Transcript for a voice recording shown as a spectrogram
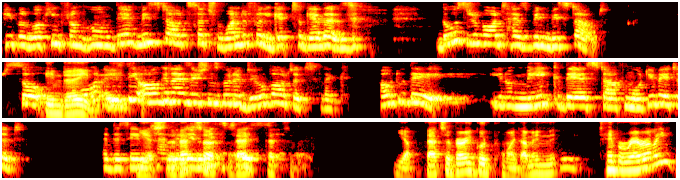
people working from home, they've missed out such wonderful get-togethers. Those rewards has been missed out. So Indeed. what is the organizations going to do about it? Like, how do they, you know, make their staff motivated at the same yes, time? so that's a, that, that's, yep, that's a very good point. I mean, temporarily,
